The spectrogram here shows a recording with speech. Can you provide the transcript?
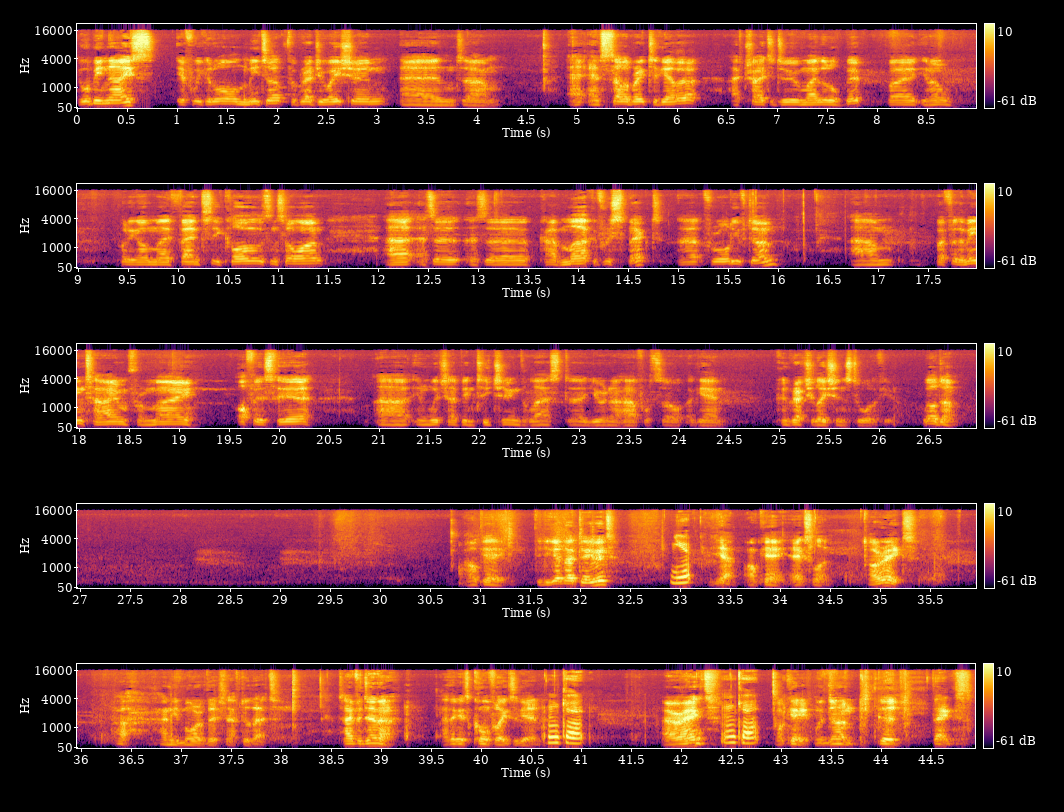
It would be nice if we could all meet up for graduation and, um, and, and celebrate together. I've tried to do my little bit by, you know, putting on my fancy clothes and so on uh, as, a, as a kind of mark of respect uh, for all you've done. Um, but for the meantime, from my office here, uh, in which I've been teaching the last uh, year and a half or so, again, congratulations to all of you. Well done. Okay, did you get that, David? Yep. Yeah, okay, excellent. All right. Oh, I need more of this after that. Time for dinner. I think it's cornflakes again. Okay. All right? Okay. Okay, we're done. Good. Thanks.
